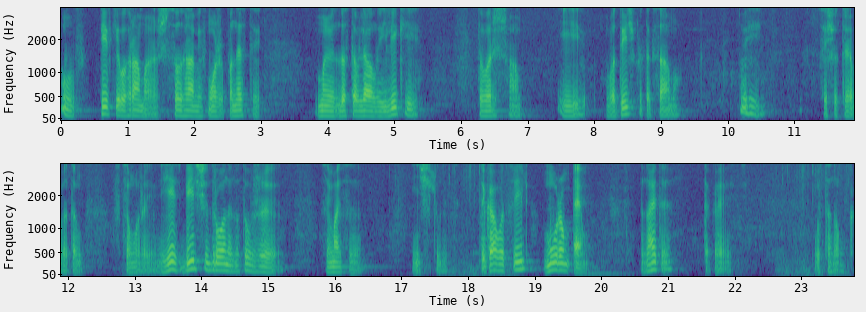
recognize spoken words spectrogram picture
ну, пів кілограма, 600 грамів може понести, ми доставляли і ліки товаришам, і водичку так само. Ну і все, що треба там в цьому районі. Є більші дрони, але то вже займаються інші люди. Цікава ціль Муром М. Знаєте, така є установка.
